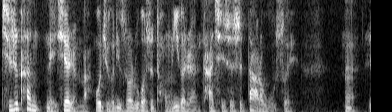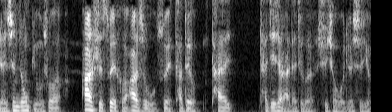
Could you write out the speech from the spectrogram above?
其实看哪些人吧。我举个例子说，如果是同一个人，他其实是大了五岁，那人生中，比如说二十岁和二十五岁，他对他他接下来的这个需求，我觉得是有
